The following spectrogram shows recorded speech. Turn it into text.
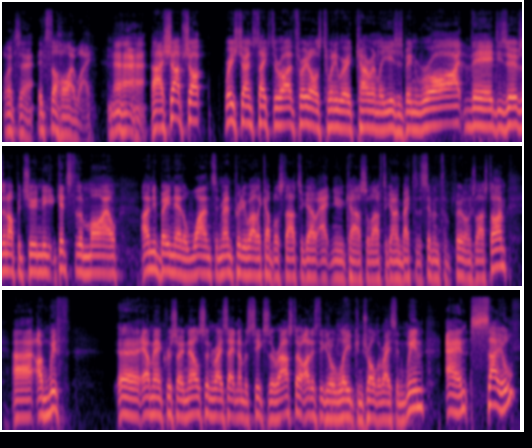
What's that? It's the highway. Uh, sharp shock. Reece Jones takes the ride, three dollars twenty where he currently is. Has been right there, deserves an opportunity. Gets to the mile, only been there the once and ran pretty well a couple of starts ago at Newcastle after going back to the seventh of furlongs last time. Uh, I'm with uh, our man Chris O'Nelson, race eight, number six, Zarasto. I just think it'll lead, control the race, and win. And Sale,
